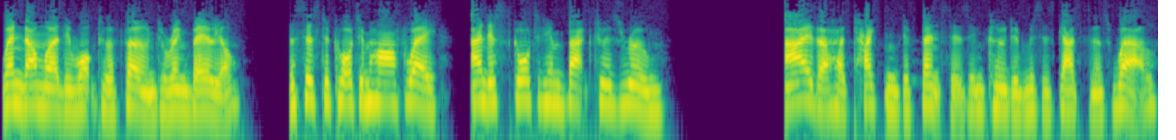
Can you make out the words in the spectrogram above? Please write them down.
When Dunworthy walked to the phone to ring Balliol, the sister caught him halfway and escorted him back to his room. Either her tightened defences included Mrs. Gaddson as well,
